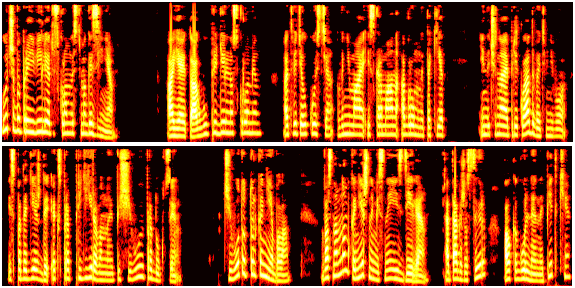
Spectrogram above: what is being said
Лучше бы проявили эту скромность в магазине. А я и так был предельно скромен, ответил Костя, вынимая из кармана огромный пакет и начиная перекладывать в него из-под одежды экспроприированную пищевую продукцию. Чего тут только не было. В основном, конечно, мясные изделия а также сыр, алкогольные напитки,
